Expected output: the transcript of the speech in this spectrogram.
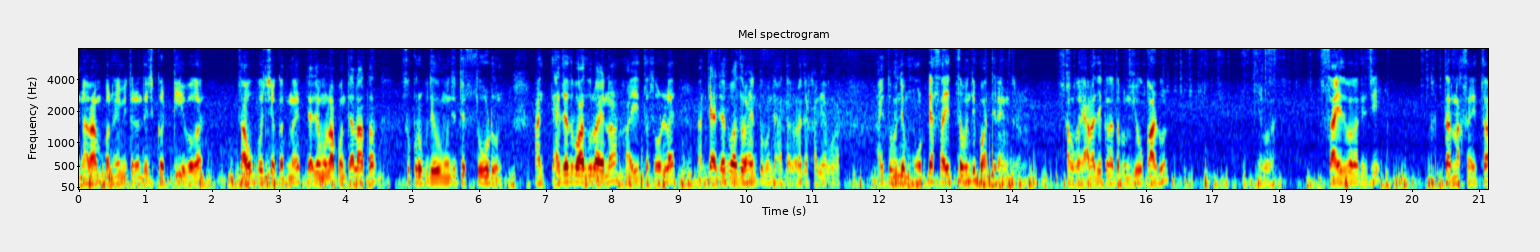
नराम पण आहे मित्रांनो. त्याची कट्टी आहे बघा. चावू पण शकत नाही. त्याच्यामुळं आपण त्याला आता सुखरूप देऊ म्हणजे ते सोडून. आणि त्याच्याच बाजूला आहे ना हा इथं सोडला आहे आणि त्याच्याच बाजूला आहे तो म्हणजे हा दगडाच्या खाली आहे बघा. आहे तो म्हणजे मोठ्या साईजचा म्हणजे पातेरा आहे मित्रांनो. हा बघा. ह्याला देखील आता आपण घेऊ काढून. हे बघा. साईज बघा त्याची. खतरनाक साईजचा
